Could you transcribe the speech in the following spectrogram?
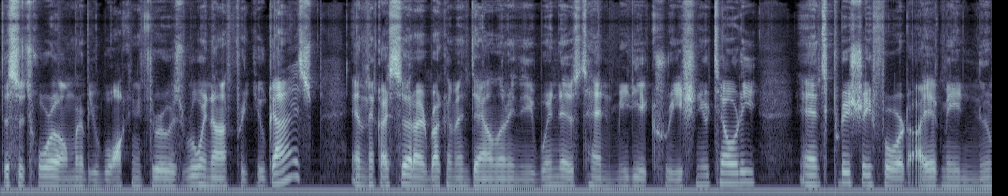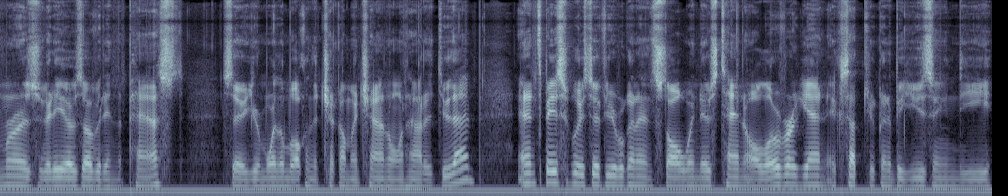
this tutorial I'm going to be walking through is really not for you guys. And like I said, I recommend downloading the Windows 10 Media Creation Utility. And it's pretty straightforward. I have made numerous videos of it in the past. So you're more than welcome to check out my channel on how to do that. And it's basically as if you were going to install Windows 10 all over again, except you're going to be using the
